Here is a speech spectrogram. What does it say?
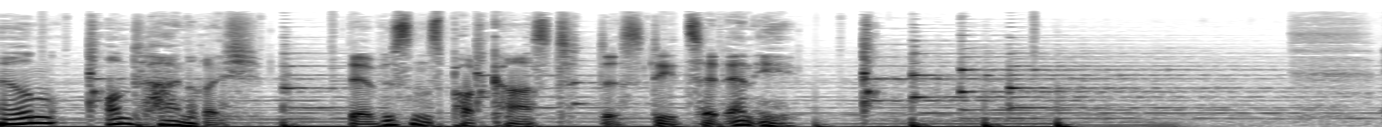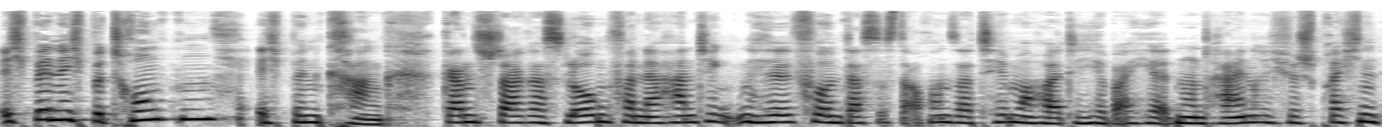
Hirn und Heinrich, der Wissenspodcast des DZNE. Ich bin nicht betrunken, ich bin krank. Ganz starker Slogan von der Huntington-Hilfe und das ist auch unser Thema heute hier bei Hirten und Heinrich. Wir sprechen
